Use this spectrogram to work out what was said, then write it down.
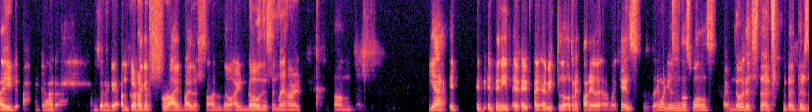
I'd Oh my God, I'm gonna get. I'm gonna get fried by the sun, though. I know this in my heart. Um. Yeah, it it it been neat. I I I visto otras paredes, and I'm like, hey, is, is anyone using those walls? I've noticed that that there's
